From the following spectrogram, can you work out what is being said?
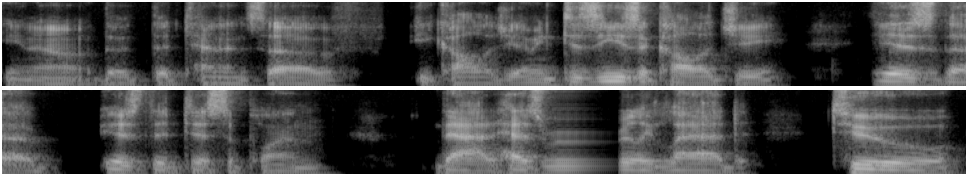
you know, the the tenets of ecology. I mean, disease ecology is the is the discipline that has really led to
